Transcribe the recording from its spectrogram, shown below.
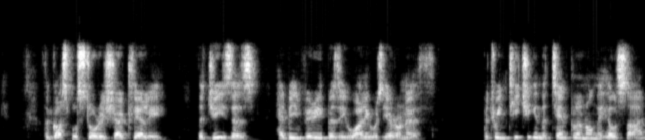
the gospel stories show clearly that Jesus had been very busy while he was here on earth. Between teaching in the temple and on the hillside,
